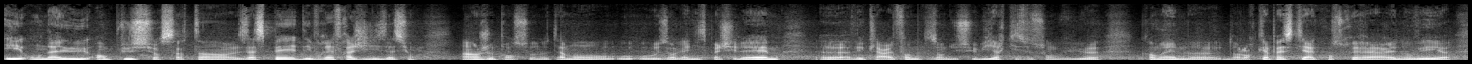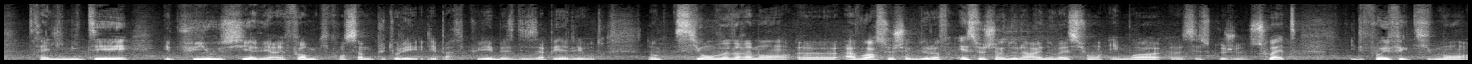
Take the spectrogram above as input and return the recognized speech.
et on a eu en plus sur certains aspects des vraies fragilisations. Hein, je pense notamment aux, organismes HLM, avec la réforme qu'ils ont dû subir, qui se sont vus quand même dans leur capacité à construire et à rénover très limitée, et puis aussi à des réformes qui concernent plutôt les, les particuliers, baisse des APL et autres. Donc si on veut vraiment avoir ce choc de l'offre et ce choc de la rénovation, et moi c'est ce que je souhaite, il faut effectivement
